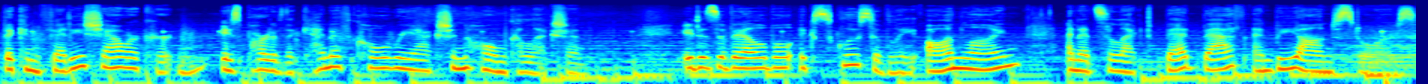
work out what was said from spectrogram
The confetti shower curtain is part of the Kenneth Cole Reaction Home Collection. It is available exclusively online and at select Bed Bath & Beyond stores.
